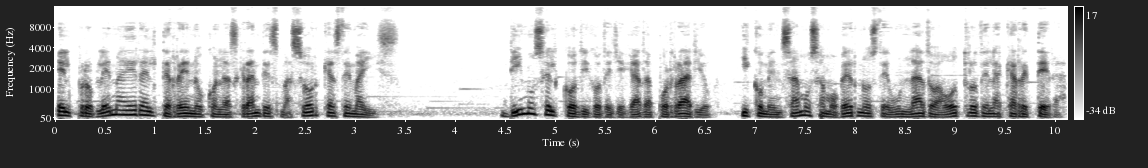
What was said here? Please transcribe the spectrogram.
El problema era el terreno con las grandes mazorcas de maíz. Dimos el código de llegada por radio, y comenzamos a movernos de un lado a otro de la carretera.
